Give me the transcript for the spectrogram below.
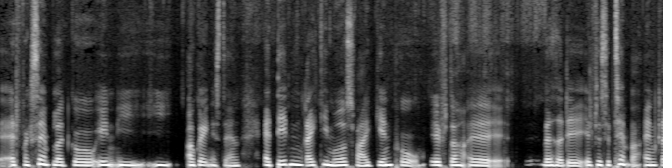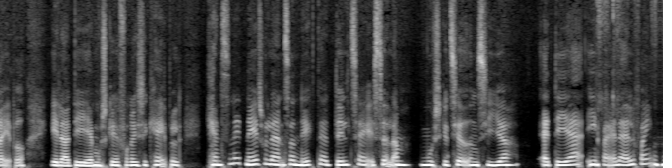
at for eksempel at gå ind i, i Afghanistan, at det er den rigtige måde at svare igen på efter øh, hvad hedder det, 11. september angrebet, eller det er måske for risikabelt. Kan sådan et NATO-land så nægte at deltage, selvom musketeren siger, at det er en for alle, alle for en?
